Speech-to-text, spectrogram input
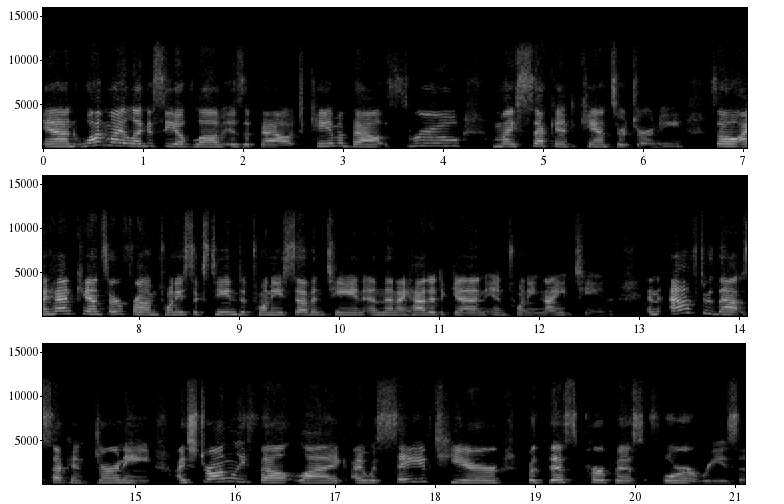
And what my legacy of love is about came about through my second cancer journey. So I had cancer from 2016 to 2017, and then I had it again in 2019. And after that second journey, I strongly felt like I was saved here for this purpose for a reason.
